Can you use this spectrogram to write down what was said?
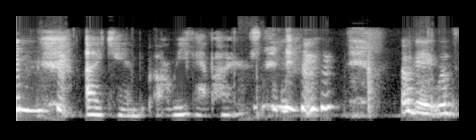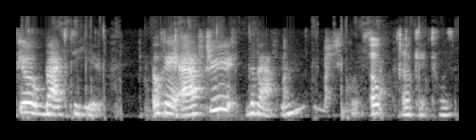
I can. Are we vampires? okay, let's go back to here. Okay, after the bathroom, Oh, okay, close it.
